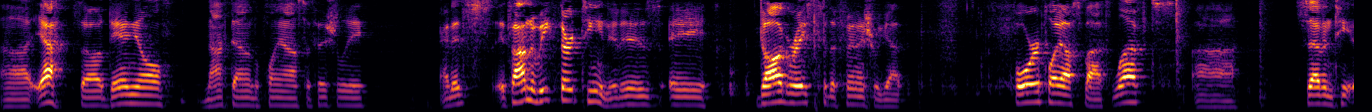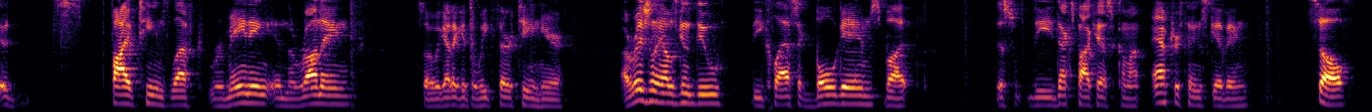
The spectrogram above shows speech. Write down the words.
uh, yeah. So Daniel knocked down the playoffs officially, and it's it's on to week thirteen. It is a dog race to the finish. We got four playoff spots left. Uh, seventeen, uh, five teams left remaining in the running. So we got to get to week thirteen here. Originally, I was going to do the classic bowl games, but this the next podcast will come out after Thanksgiving, so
